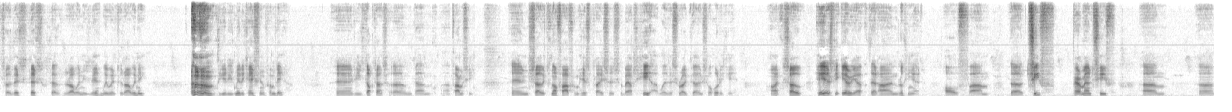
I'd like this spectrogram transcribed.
so that's that's the Rawini's there. We went to Rawini to get his medication from there, and his doctors, um, um, uh, pharmacy. And so it's not far from his place, it's about here where this road goes to Horeke. Right, so here's the area that I'm looking at of um, the chief, paramount chief, um, uh,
